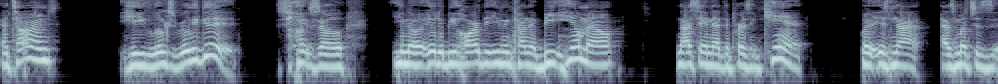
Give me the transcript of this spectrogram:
at times he looks really good. So, so you know, it'd be hard to even kind of beat him out. Not saying that the person can't, but it's not as much as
